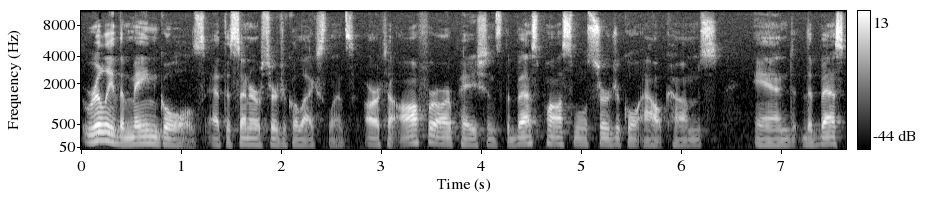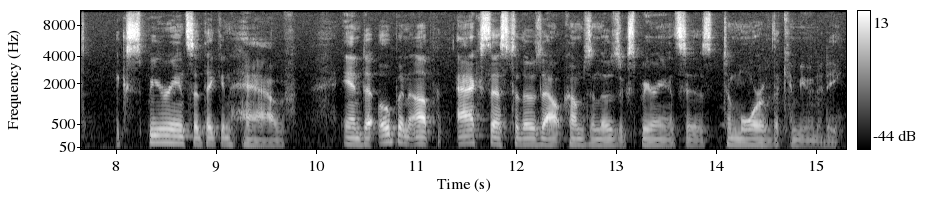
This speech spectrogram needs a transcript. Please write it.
Really, the main goals at the Center of Surgical Excellence are to offer our patients the best possible surgical outcomes and the best experience that they can have, and to open up access to those outcomes and those experiences to more of the community.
